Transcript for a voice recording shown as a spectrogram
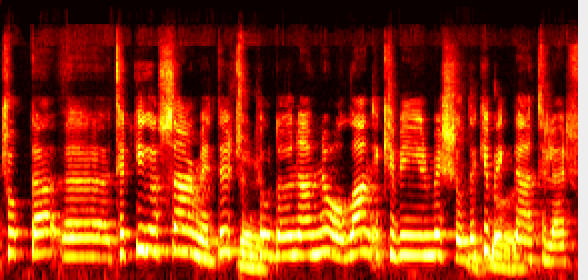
çok da e, tepki göstermedi. Çünkü Evet. orada önemli olan 2025 yılındaki Doğru. beklentiler.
